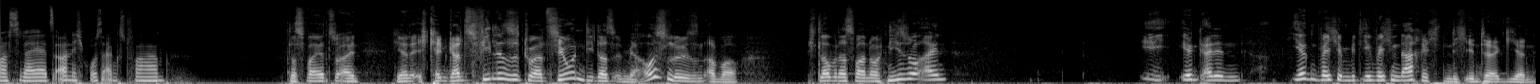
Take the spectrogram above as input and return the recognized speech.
brauchst du da jetzt auch nicht groß Angst vor haben. das war jetzt so ein. Ja, ich kenne ganz viele Situationen, die das in mir auslösen, aber ich glaube, das war noch nie so ein. Irgendeinen. Irgendwelche mit irgendwelchen Nachrichten nicht interagieren.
